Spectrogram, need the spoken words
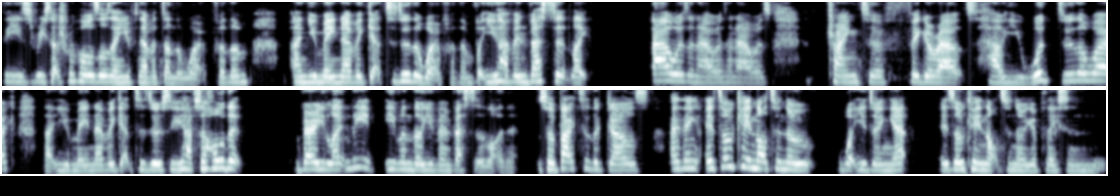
these research proposals and you've never done the work for them, and you may never get to do the work for them. But you have invested like hours and hours and hours trying to figure out how you would do the work that you may never get to do. So you have to hold it very lightly, even though you've invested a lot in it. So back to the girls, I think it's okay not to know what you're doing yet. It's okay not to know your place in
